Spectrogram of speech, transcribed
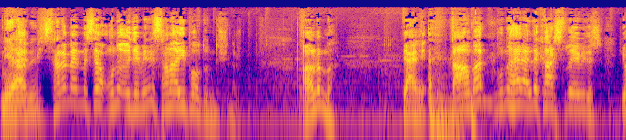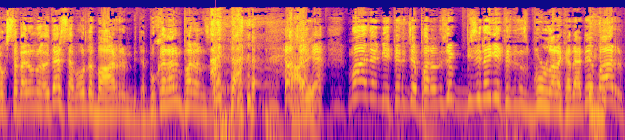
Niye Yani abi? sana ben mesela onu ödemenin sana ayıp olduğunu düşünürüm. Anladın mı? Yani damat bunu herhalde karşılayabilir. Yoksa ben onu ödersem orada bağırırım bir de. Bu kadar mı paranız var? Abi. Madem yeterince paranız yok bizi ne getirdiniz buralara kadar diye bağırırım.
